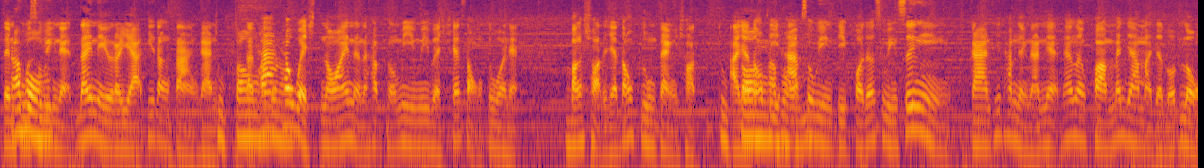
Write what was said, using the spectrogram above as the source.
เต็มครับฟูลผมสวิงเนี่ยได้ในระยะที่ต่างๆ กัน ถูกต้องแต่ถ้าครับผมถ้าเวชน้อยเนี่ยนะครับของมีมีเวชแค่ 2 ตัวเนี่ย บางช็อตอาจจะต้องปรุงแต่งช็อตถูกอาจจะต้องต้องตีครับฮาร์ผมสวิงตีควอเตอร์สวิงซึ่งการที่ทำอย่างนั้นเนี่ยแน่นอนความแม่นยำอาจจะลดลง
